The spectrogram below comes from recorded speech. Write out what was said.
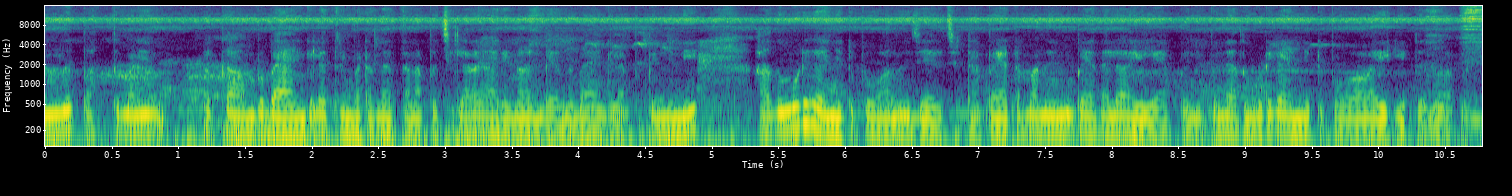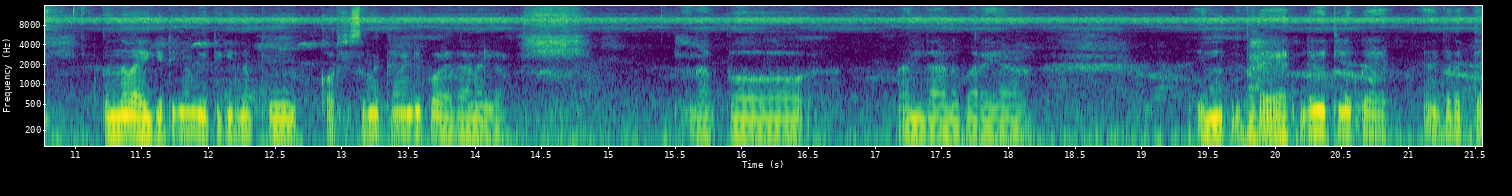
ഇന്ന് പത്ത് മണി ഒക്കെ ആകുമ്പോൾ ബാങ്കിൽ എത്രയും പെട്ടെന്ന് എത്തണം. അപ്പോൾ ചില്ലറ കാര്യങ്ങളുണ്ടായിരുന്നു ബാങ്കിൽ അപ്പോൾ പിന്നെ ഇനി അതും കൂടി കഴിഞ്ഞിട്ട് പോകാമെന്ന് വിചാരിച്ചിട്ട്. അപ്പോൾ ഏട്ടൻ പറഞ്ഞു ഇനിയിപ്പോൾ ഏതായാലും ആയില്ലേ? അപ്പോൾ ഇനി പിന്നെ അതും കൂടി കഴിഞ്ഞിട്ട് പോകാം വൈകിട്ട് എന്ന് പറഞ്ഞു. അപ്പോൾ ഇന്ന് വൈകിട്ട് ഞാൻ വീട്ടിൽ ഇരുന്ന് പോകും കുറച്ച് ദിവസം നിൽക്കാൻ വേണ്ടി പോയതാണല്ലോ. അപ്പോൾ എന്താണ് പറയുക ഇവിടെ ഏട്ടന്റെ വീട്ടിൽ ഇപ്പോൾ ഇവിടുത്തെ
